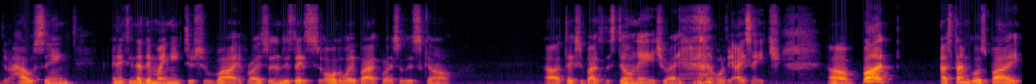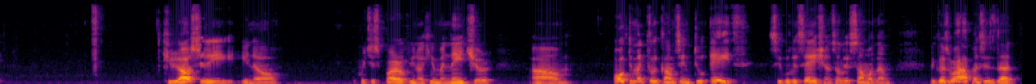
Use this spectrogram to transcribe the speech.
their housing, anything that they might need to survive, right? So in this days, all the way back, right? So this kind of uh, takes you back to the Stone Age, right, or the Ice Age. Uh, but as time goes by, curiosity, you know, which is part of you know human nature, um, ultimately comes into eighth civilizations, at least some of them, because what happens is that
